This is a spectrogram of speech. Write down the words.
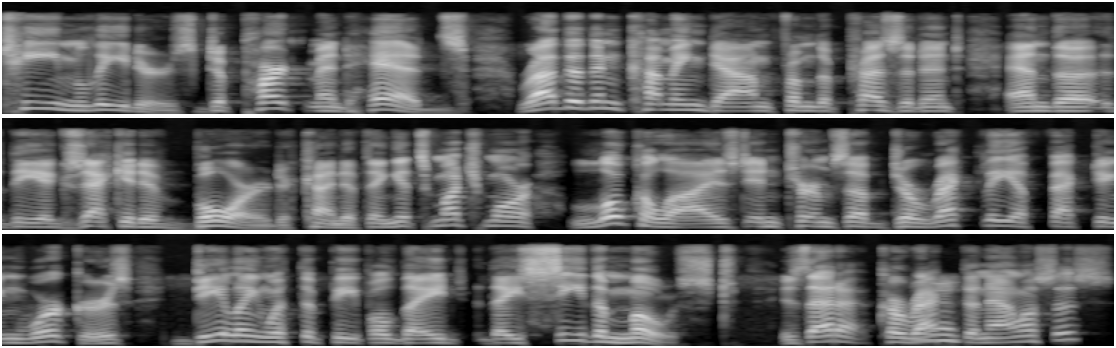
team leaders, department heads, rather than coming down from the president and the, the executive board kind of thing. It's much more localized in terms of directly affecting workers, dealing with the people they, they see the most. Is that a correct mm-hmm. analysis?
